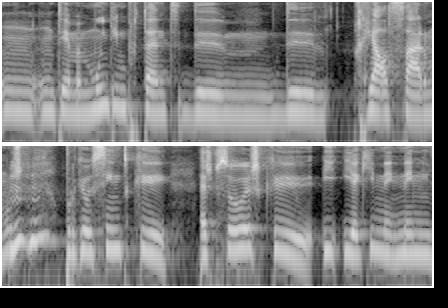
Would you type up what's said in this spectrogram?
um, um tema muito importante de, de realçarmos, Uhum. porque eu sinto que as pessoas que. E, e aqui nem, nem, me,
